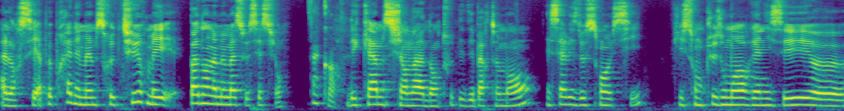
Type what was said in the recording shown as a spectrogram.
Alors, c'est à peu près les mêmes structures, mais pas dans la même association. D'accord. Les CAMS, il y en a dans tous les départements. Les services de soins aussi, qui sont plus ou moins organisés euh,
